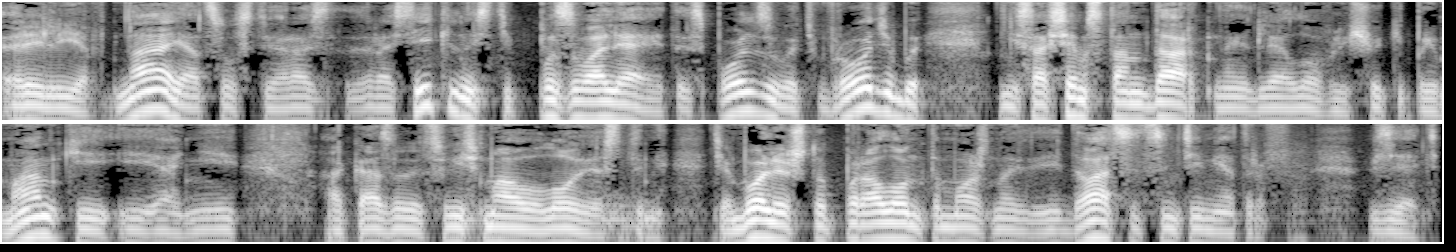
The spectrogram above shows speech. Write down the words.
рельеф дна и отсутствие растительности позволяет использовать вроде бы не совсем стандартные для ловли щуки-приманки, и они оказываются весьма уловистыми. Тем более, что поролон-то можно и 20 сантиметров взять.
